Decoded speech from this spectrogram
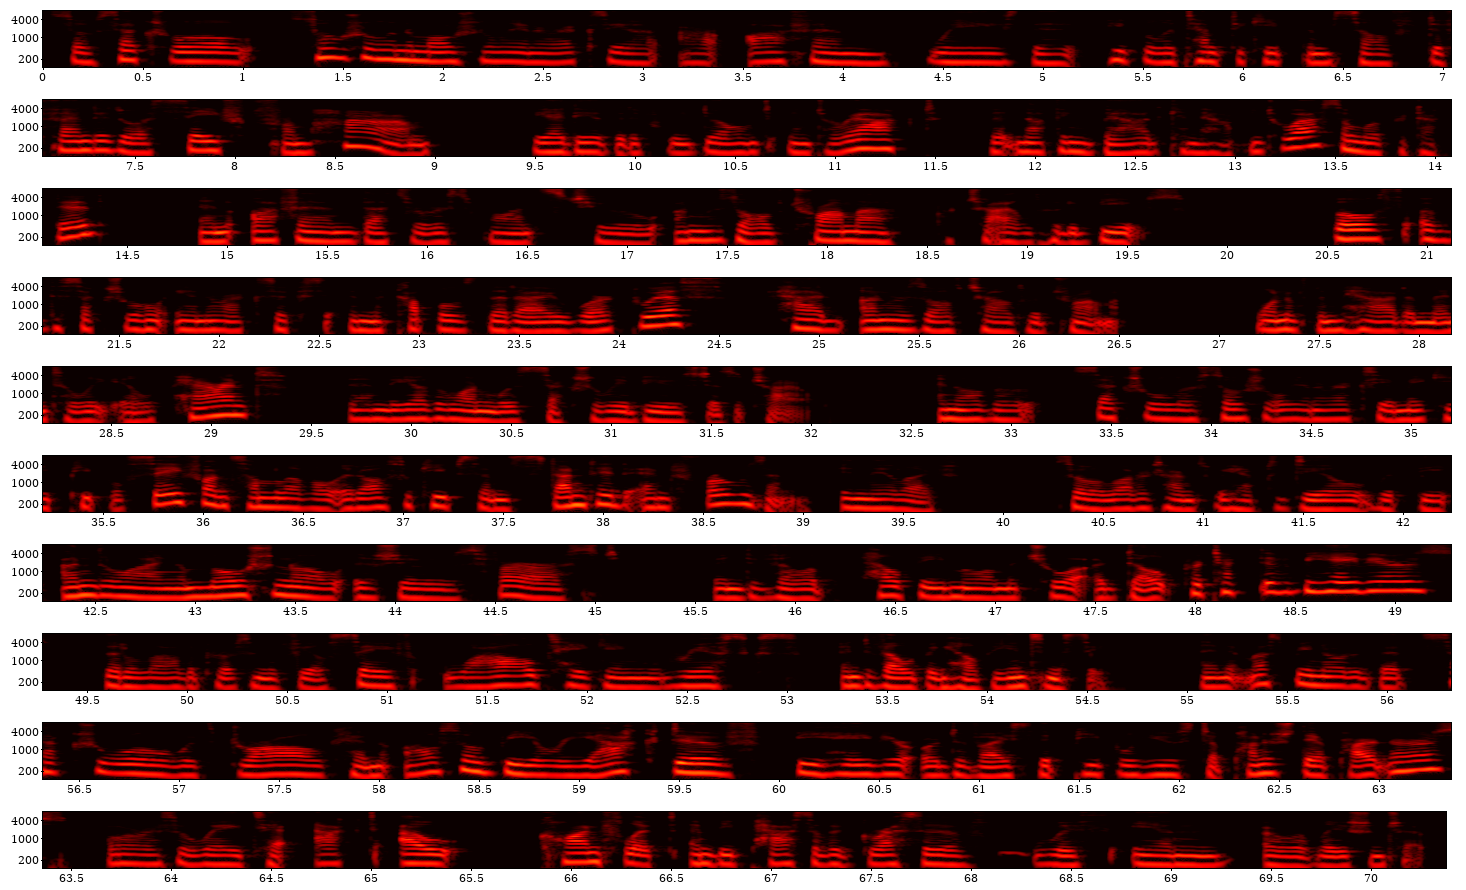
So, sexual, social, and emotional anorexia are often ways that people attempt to keep themselves defended or safe from harm. The idea that if we don't interact, that nothing bad can happen to us and we're protected. And often that's a response to unresolved trauma or childhood abuse. Both of the sexual anorexics in the couples that I worked with had unresolved childhood trauma. One of them had a mentally ill parent, and the other one was sexually abused as a child. And although sexual or social anorexia may keep people safe on some level, it also keeps them stunted and frozen in their life. So, a lot of times we have to deal with the underlying emotional issues first and develop healthy, more mature adult protective behaviors that allow the person to feel safe while taking risks and developing healthy intimacy. And it must be noted that sexual withdrawal can also be a reactive behavior or device that people use to punish their partners or as a way to act out conflict and be passive aggressive within a relationship.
